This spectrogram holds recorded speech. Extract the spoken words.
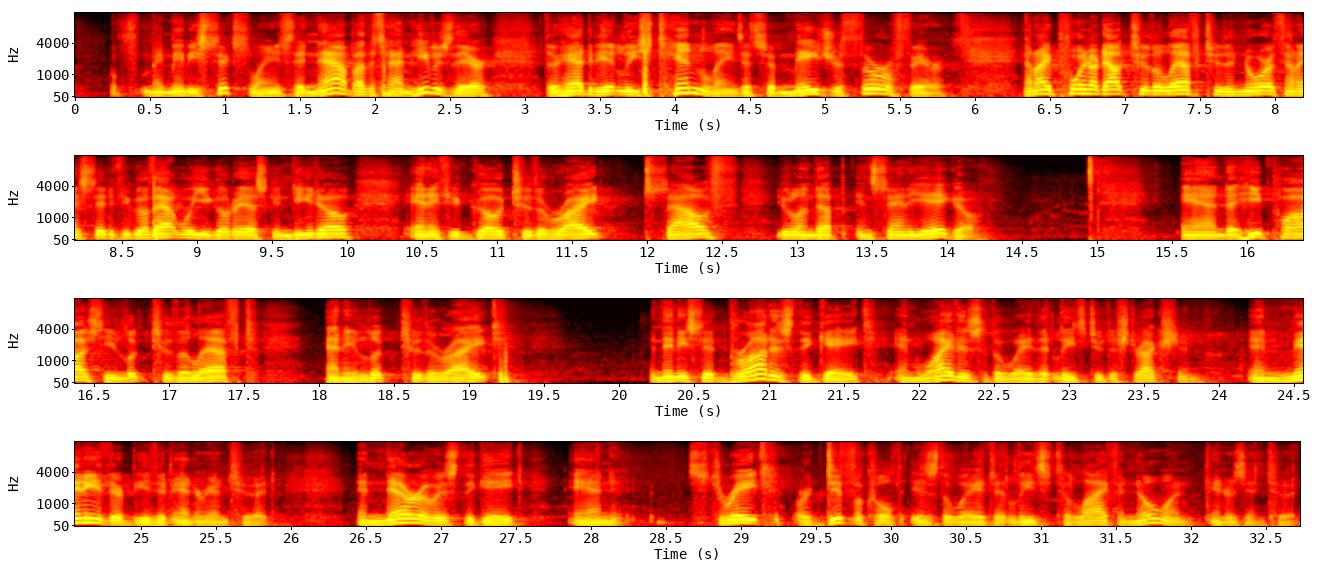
maybe six lanes. And now, by the time he was there, there had to be at least 10 lanes. It's a major thoroughfare. And I pointed out to the left, to the north, and I said, if you go that way, you go to Escondido. And if you go to the right, south, you'll end up in San Diego. And uh, he paused, he looked to the left, and he looked to the right. And then he said, Broad is the gate, and wide is the way that leads to destruction. And many there be that enter into it. And narrow is the gate, and straight or difficult is the way that leads to life, and no one enters into it.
